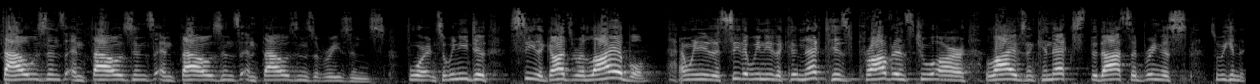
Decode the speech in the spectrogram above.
thousands and thousands and thousands and thousands of reasons for it. And so we need to see that God's reliable. And we need to see that we need to connect His providence to our lives and connect the dots that bring us so we can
